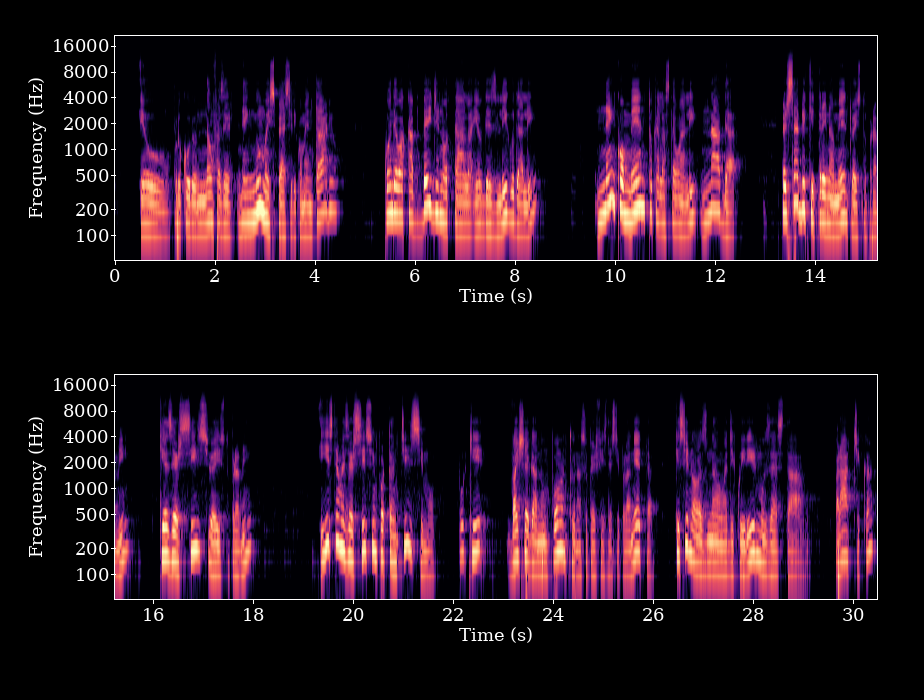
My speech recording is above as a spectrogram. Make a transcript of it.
eu procuro não fazer nenhuma espécie de comentário. Quando eu acabei de notá-la, eu desligo dali, nem comento que elas estão ali, nada. Percebe que treinamento é isto para mim? Que exercício é isto para mim? E isto é um exercício importantíssimo, porque vai chegar num ponto na superfície deste planeta que, se nós não adquirirmos esta prática,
